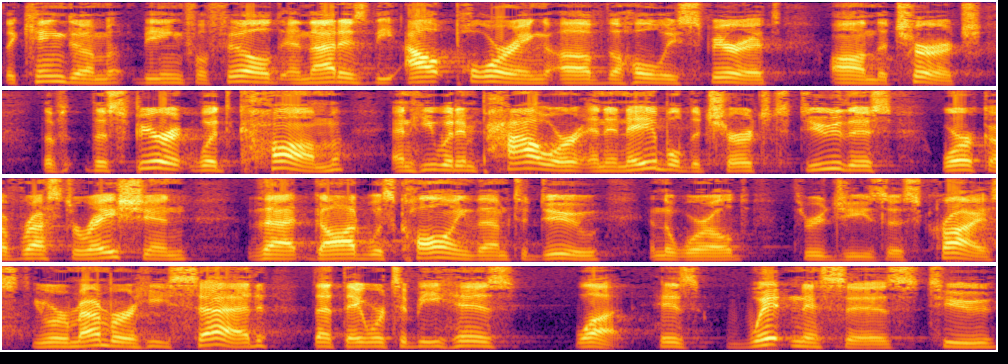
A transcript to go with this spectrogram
the kingdom being fulfilled, and that is the outpouring of the Holy Spirit on the church. The, the Spirit would come and He would empower and enable the church to do this work of restoration that God was calling them to do in the world through Jesus Christ. You remember He said that they were to be His what? His witnesses to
